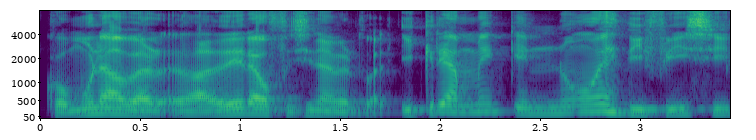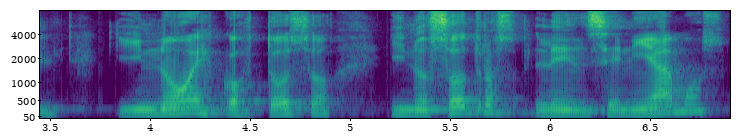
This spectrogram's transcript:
Como una verdadera oficina virtual. Y créanme que no es difícil y no es costoso y nosotros le enseñamos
